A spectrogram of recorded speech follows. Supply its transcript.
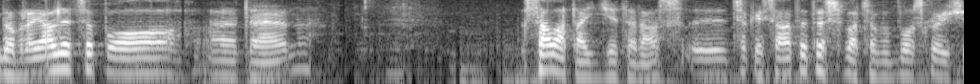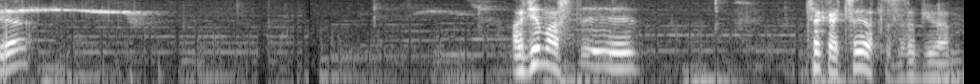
Dobra, ja lecę po e, ten. Sałata idzie teraz. Y, czekaj, sałatę też chyba trzeba było skroić, nie? A gdzie masz... Y... Czekaj, co ja to zrobiłem?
